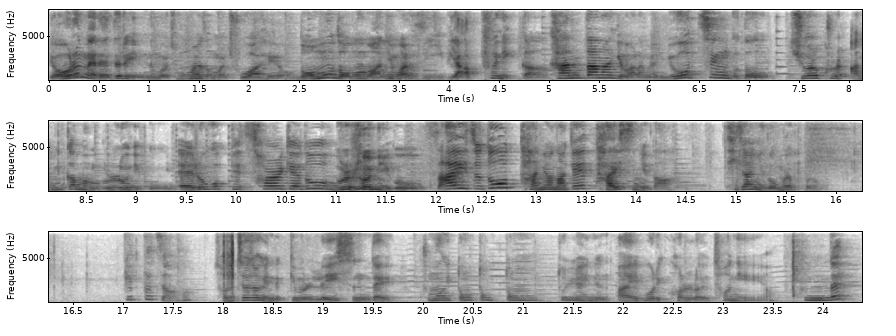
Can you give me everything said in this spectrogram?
여름에 레드를 입는 걸 정말 정말 좋아해요. 너무너무 많이 말해서 입이 아프니까 간단하게 말하면 이 친구도 듀얼쿨 안감은 물론이고 에르고핏 설계도 물론이고 사이즈도 당연하게 다 있습니다. 디자인이 너무 예뻐요. 예쁘지 않아? 전체적인 느낌은 레이스인데 구멍이 똥똥똥 뚫려있는 아이보리 컬러의 천이에요. 근데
